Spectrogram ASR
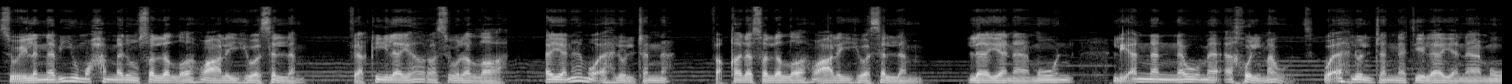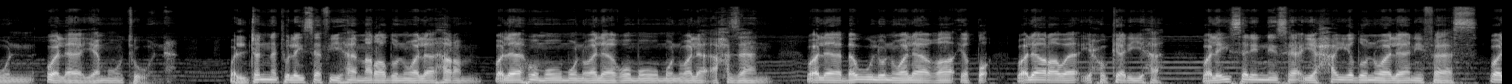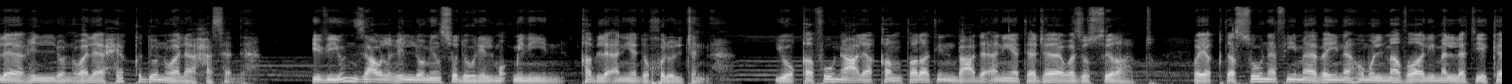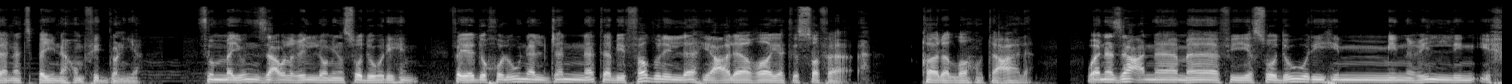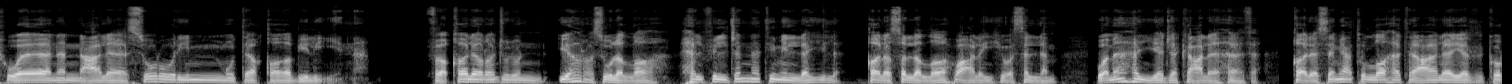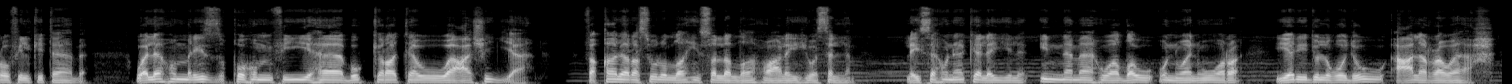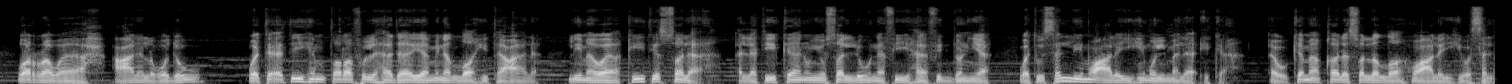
سئل النبي محمد صلى الله عليه وسلم فقيل يا رسول الله أينام أهل الجنة؟ فقال صلى الله عليه وسلم لا ينامون لأن النوم أخو الموت وأهل الجنة لا ينامون ولا يموتون. والجنة ليس فيها مرض ولا هرم ولا هموم ولا غموم ولا أحزان ولا بول ولا غائط ولا روائح كريهة وليس للنساء حيض ولا نفاس ولا غل ولا حقد ولا حسد. إذ ينزع الغل من صدور المؤمنين قبل أن يدخلوا الجنة. يوقفون على قنطرة بعد أن يتجاوزوا الصراط ويقتصون فيما بينهم المظالم التي كانت بينهم في الدنيا. ثم ينزع الغل من صدورهم فيدخلون الجنة بفضل الله على غاية الصفاء. قال الله تعالى ونزعنا ما في صدورهم من غل إخوانا على سرر متقابلين. فقال رجل يا رسول الله هل في الجنة من ليل؟ قال صلى الله عليه وسلم وما هيجك على هذا؟ قال سمعت الله تعالى يذكر في الكتاب ولهم رزقهم فيها بكرة وعشية. فقال رسول الله صلى الله عليه وسلم ليس هناك ليل إنما هو ضوء ونور يرد الغدو على الرواح والرواح على الغدو وتأتيهم طرف الهدايا من الله تعالى لمواقيت الصلاة التي كانوا يصلون فيها في الدنيا وتسلم عليهم الملائكة أو كما قال صلى الله عليه وسلم.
